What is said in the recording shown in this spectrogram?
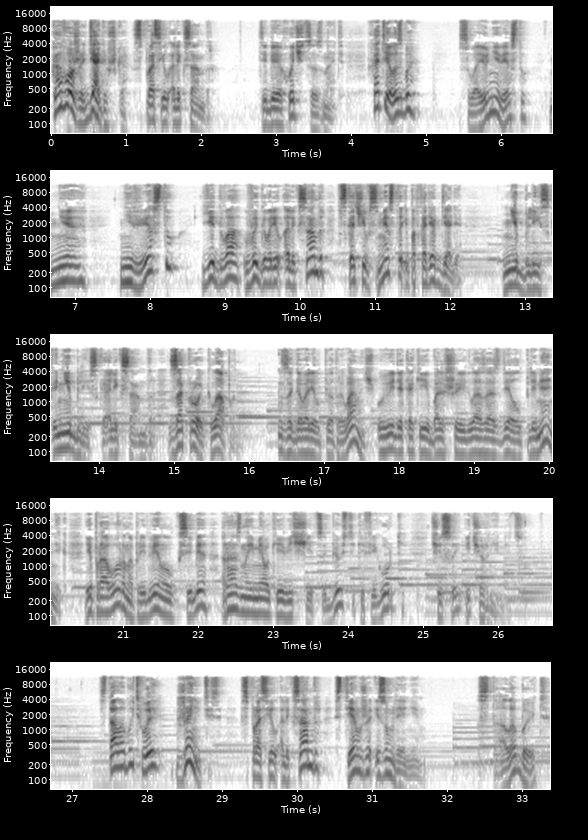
Кого же, дядюшка? Спросил Александр. Тебе хочется знать? Хотелось бы. Свою невесту. Не невесту? Едва выговорил Александр, вскочив с места и подходя к дяде. Не близко, не близко, Александр. Закрой клапан. Заговорил Петр Иванович, увидя, какие большие глаза сделал племянник, и проворно придвинул к себе разные мелкие вещицы, бюстики, фигурки, часы и чернильницу. «Стало быть, вы женитесь?» – спросил Александр с тем же изумлением. «Стало быть».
